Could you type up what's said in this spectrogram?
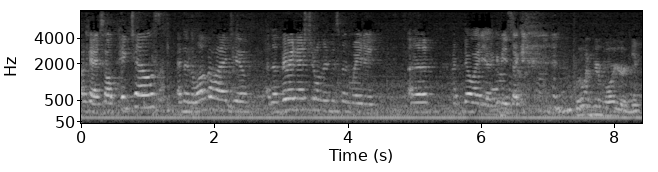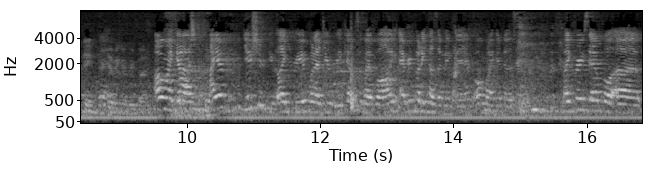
okay, I saw pigtails, and then the one behind you, and the very nice gentleman who's been waiting. Uh, I have no idea. Give me a second. We want to hear more of your nickname you're giving everybody. Oh my gosh, I have. You should like read when I do recaps of my blog. Everybody has a nickname. Oh my goodness. Like for example, uh,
